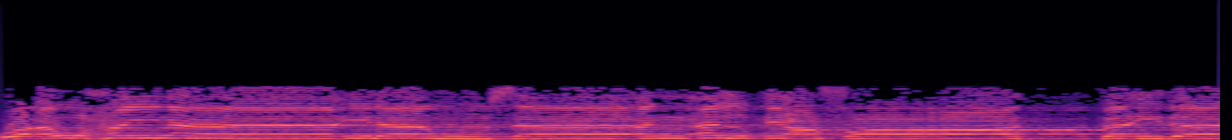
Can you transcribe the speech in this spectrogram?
وأوحينا إلى موسى أن ألق عصاك فإذا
